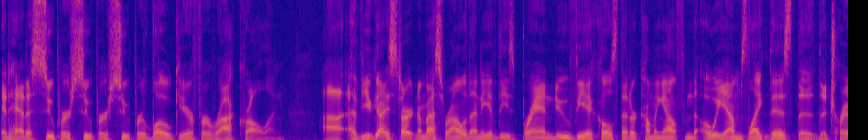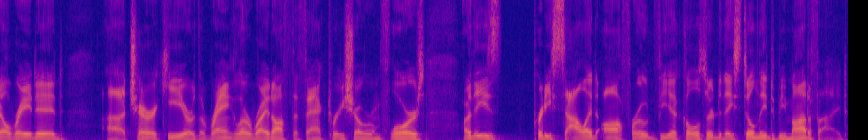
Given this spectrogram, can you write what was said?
it had a super, super, super low gear for rock crawling. Uh, have you guys starting to mess around with any of these brand new vehicles that are coming out from the OEMs like this, the the trail rated uh, Cherokee or the Wrangler right off the factory showroom floors? Are these pretty solid off road vehicles, or do they still need to be modified?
